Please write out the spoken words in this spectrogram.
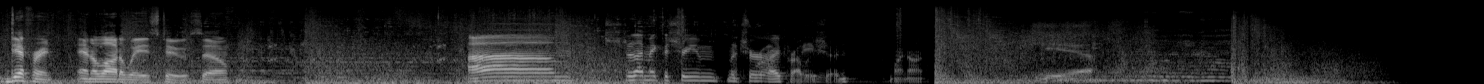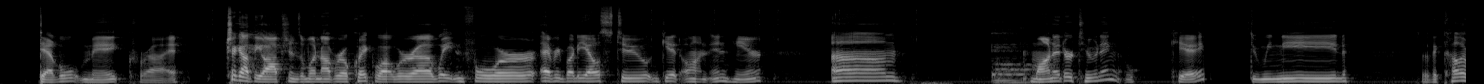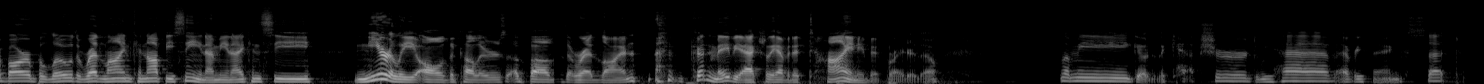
different in a lot of ways too, so um should I make the stream mature? I probably should. Why not? Yeah. Devil May Cry. Check out the options and whatnot real quick while we're uh, waiting for everybody else to get on in here. Um, monitor tuning. Okay. Do we need... So the color bar below the red line cannot be seen. I mean, I can see nearly all the colors above the red line. Could maybe actually have it a tiny bit brighter, though. Let me go to the capture. Do we have everything set?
